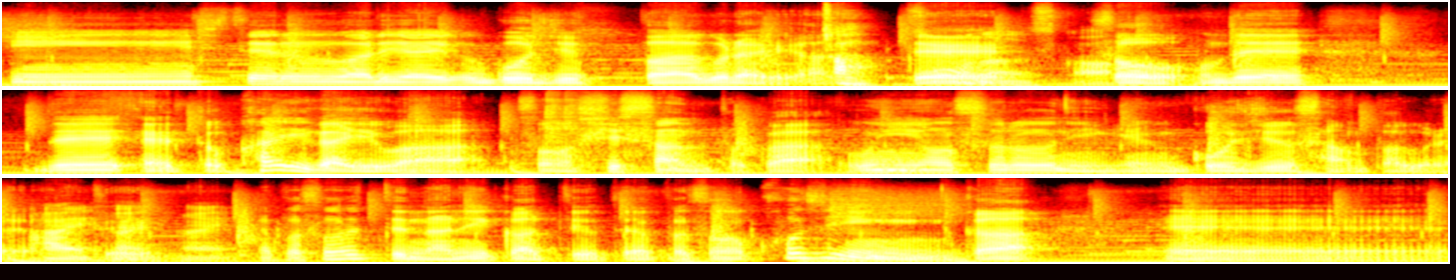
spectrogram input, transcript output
金してる割合が50%ぐらいあってあそうなんですか。そう。でで、えっと、海外はその資産とか運用する人間が53%ぐらいあって。やっぱそれって何かっていうとやっぱその個人が、えー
